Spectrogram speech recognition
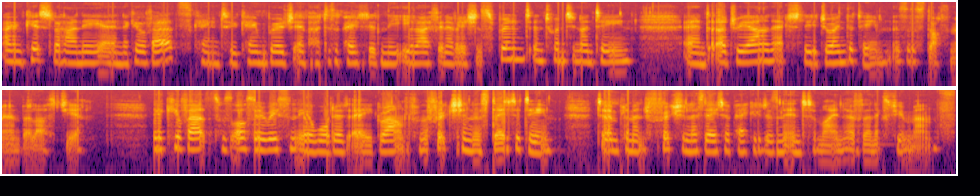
Ankit Lohani and Nikhil Vats came to Cambridge and participated in the eLife Innovation Sprint in 2019, and Adrian actually joined the team as a staff member last year. Vats was also recently awarded a grant from the Frictionless Data team to implement frictionless data packages in Intermine over the next few months,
